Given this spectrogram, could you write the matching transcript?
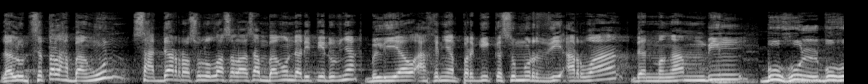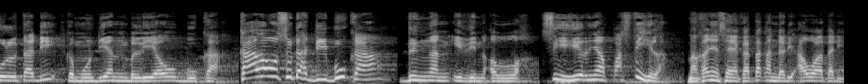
Lalu setelah bangun, sadar Rasulullah SAW bangun dari tidurnya, beliau akhirnya pergi ke sumur The Arwan dan mengambil buhul-buhul tadi, kemudian beliau buka. Kalau sudah dibuka dengan izin Allah, sihirnya pasti hilang. Makanya saya katakan dari awal tadi,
